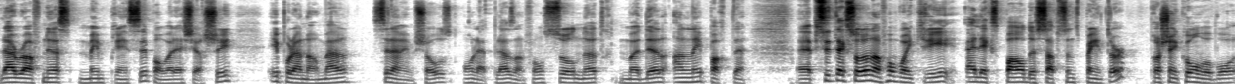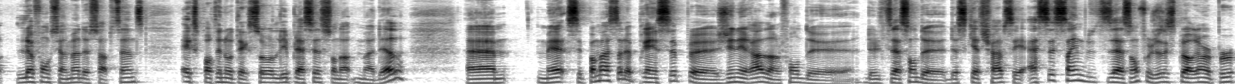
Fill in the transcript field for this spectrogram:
La roughness, même principe, on va la chercher. Et pour la normale, c'est la même chose. On la place dans le fond sur notre modèle en l'important. Euh, puis ces textures-là, dans le fond, vont être créés à l'export de Substance Painter. Prochain cours, on va voir le fonctionnement de Substance, exporter nos textures, les placer sur notre modèle. Euh, mais c'est pas mal ça le principe euh, général, dans le fond, de, l'utilisation de, Sketchfab. C'est assez simple d'utilisation. Il faut juste explorer un peu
